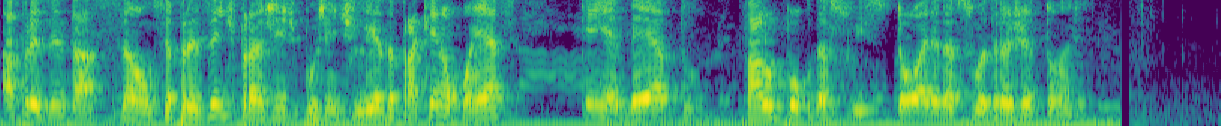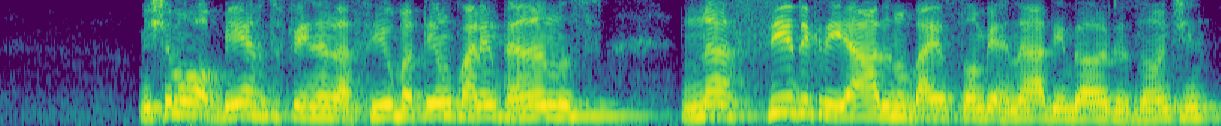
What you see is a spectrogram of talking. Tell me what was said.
apresentação. Se apresente pra gente, por gentileza. Para quem não conhece, quem é Beto? Fala um pouco da sua história, da sua trajetória. Me chamo Roberto Fernando da Silva, tenho 40 anos, nascido e criado no bairro São Bernardo, em Belo Horizonte.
